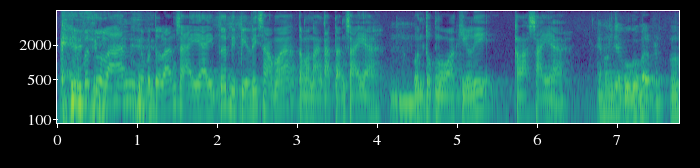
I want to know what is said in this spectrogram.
Kebetulan, kebetulan saya itu dipilih sama teman angkatan saya Hmm. untuk mewakili kelas saya. Emang jago gombal, Fred? Hmm?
